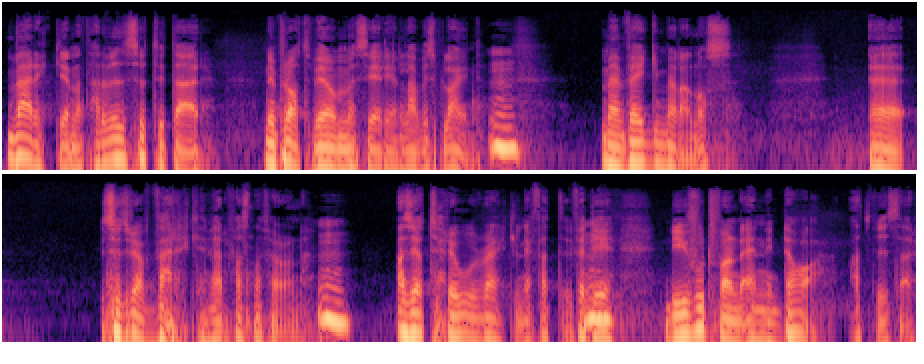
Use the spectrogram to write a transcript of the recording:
verkligen att hade vi suttit där, nu pratar vi om serien Love is blind, Mm. med en vägg mellan oss, eh, så tror jag verkligen vi hade fastnat för varandra. Mm. Alltså jag tror verkligen det, för, att, för Mm. det, det är ju fortfarande än idag att vi så här,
